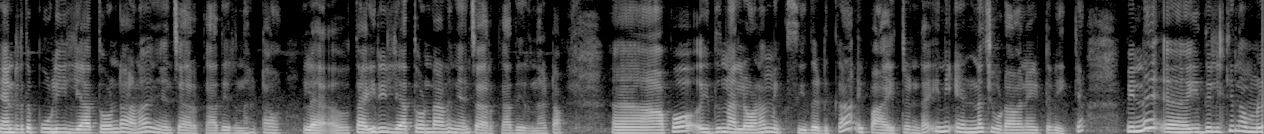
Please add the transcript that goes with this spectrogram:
ഞാൻ എന്റെ അടുത്ത് പുളി ഇല്ലാത്തതുകൊണ്ടാണ് ഞാൻ ചേർക്കാതിരുന്നത് കേട്ടോ. അല്ല? തൈര് ഇല്ലാത്തതുകൊണ്ടാണ് ഞാൻ ചേർക്കാതിരുന്നത് കേട്ടോ. അപ്പോൾ ഇത് നല്ലോണം മിക്സ് ചെയ്തെടുക്കുക. ഇപ്പോൾ ആയിട്ടുണ്ട്. ഇനി എണ്ണ ചൂടാവാനായിട്ട് വയ്ക്കുക പിന്നെ ഇതിലേക്ക് നമ്മൾ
